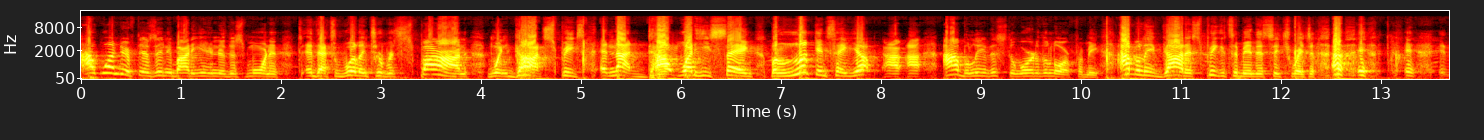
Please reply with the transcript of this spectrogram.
I wonder if there's anybody in here this morning that's willing to respond when God speaks and not doubt what he's saying, but look and say, Yep, I, I, I believe this is the word of the Lord for me. I believe God is speaking to me in this situation. I, it, it, it,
